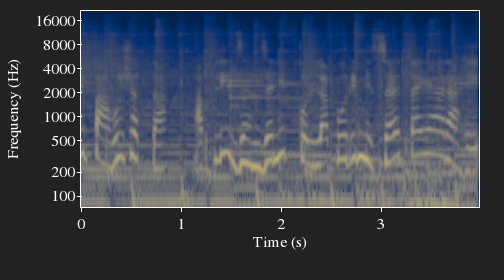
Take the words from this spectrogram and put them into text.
तुम्ही पाहू शकता आपली झणझणीत कोल्हापुरी मिसळ तयार आहे.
